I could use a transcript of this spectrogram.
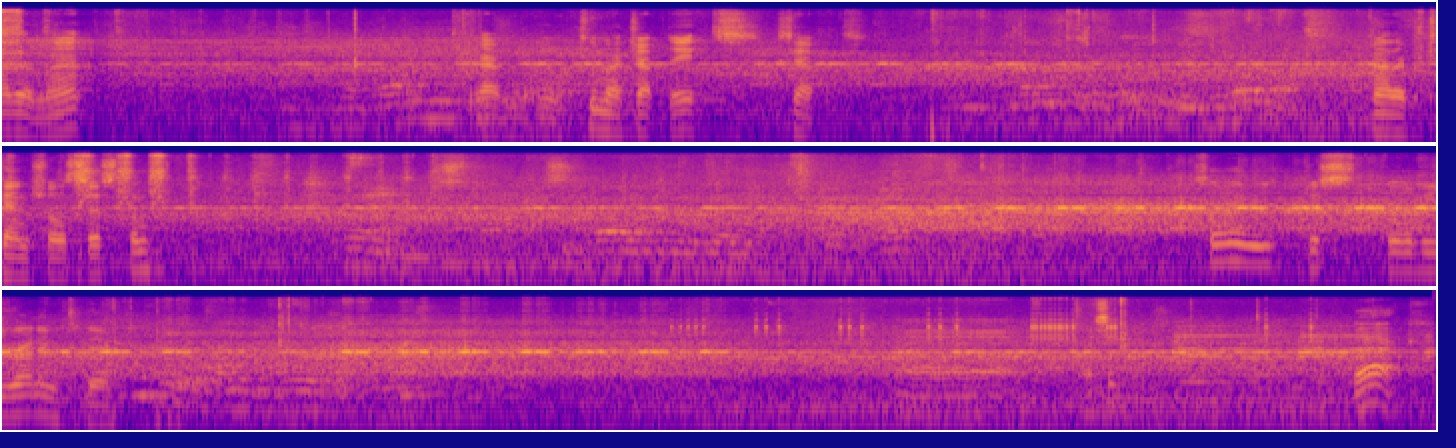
Other than that, I haven't too much updates, except another potential system. So maybe just will be running today. Uh, that's it. Back.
